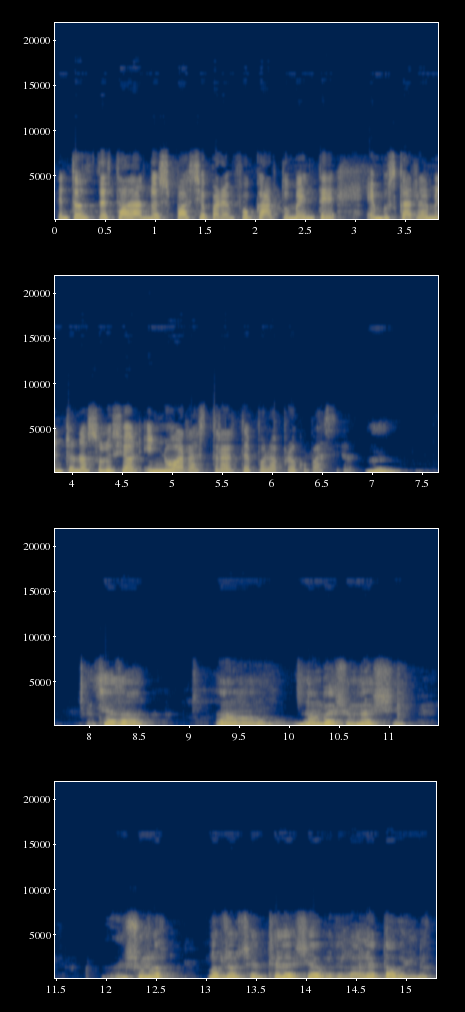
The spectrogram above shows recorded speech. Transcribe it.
entonces te está dando espacio para enfocar tu mente en buscar realmente una solución y no arrastrarte por la preocupación. Mm. 제가 어 남배 슝네 시 슝라 롭존 센텔에 시아버들 라네 따버이나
